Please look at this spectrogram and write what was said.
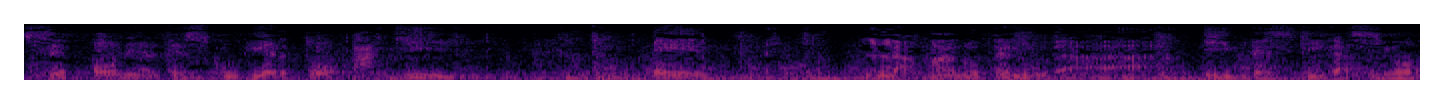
Se pone al descubierto aquí en La Mano Peluda, investigación.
